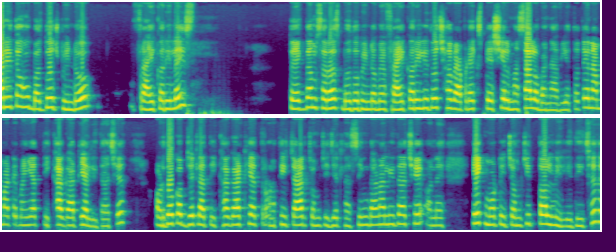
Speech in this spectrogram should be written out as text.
આ રીતે હું બધો જ ભીંડો ફ્રાય કરી લઈશ. તો એકદમ સરસ બધો ભીંડો મેં ફ્રાય કરી લીધો છે. હવે આપણે એક સ્પેશિયલ મસાલો બનાવીએ. તો તેના માટે મેં અહીંયા તીખા ગાંઠિયા લીધા છે. અડધો કપ જેટલા તીખા ગાંઠિયા, ત્રણથી ચાર ચમચી જેટલા સિંગદાણા લીધા છે અને એક મોટી ચમચી તલની લીધી છે.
